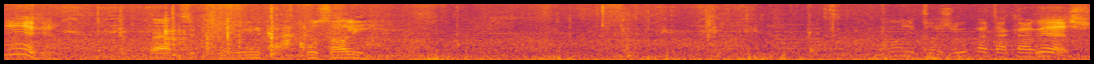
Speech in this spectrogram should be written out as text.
Nie wiem. Zobaczcie, pewnie linka kusoli. No i to żyłka taka wiesz.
